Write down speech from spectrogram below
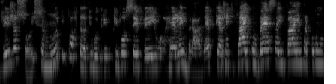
Veja só, isso é muito importante, Rodrigo, que você veio relembrar, né? Porque a gente vai, conversa e vai, entra por um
